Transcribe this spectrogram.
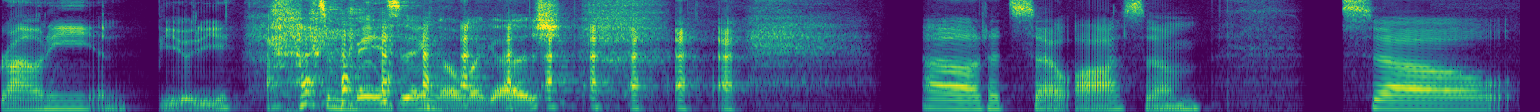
brownie and beauty. It's amazing. oh my gosh. oh, that's so awesome. So,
